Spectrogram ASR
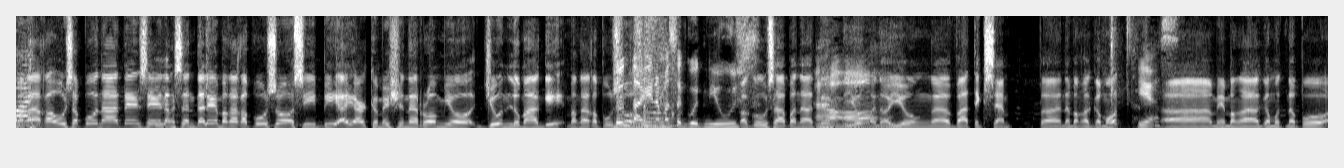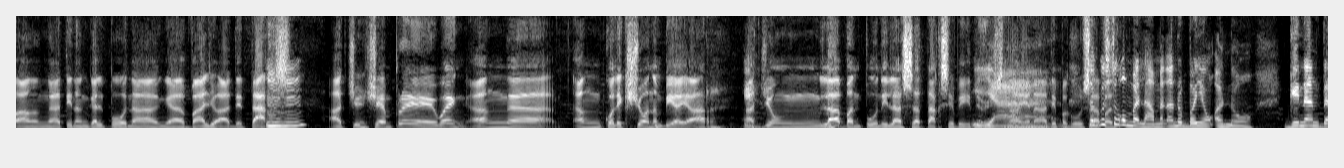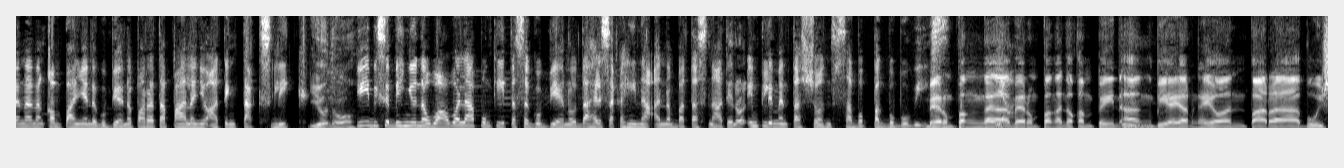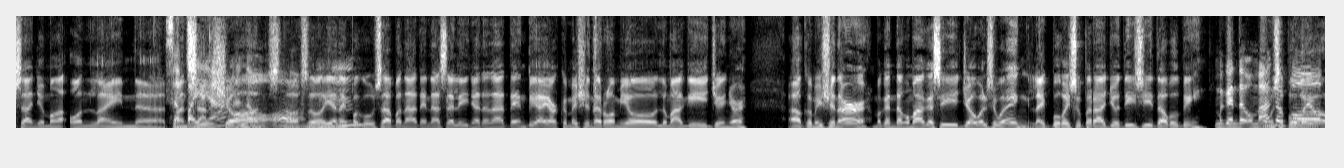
Makakausap po natin sa ilang sandali, mga kapuso, si BIR Commissioner Romeo June Lumagi, mga kapuso. Doon tayo naman sa good news. Pag-uusapan natin Oo. yung ano yung uh, VAT exempt uh, na mga gamot. Yes. Ah, may mga gamot na po ang uh, tinanggal po ng uh, value added tax. Mm-hmm. At yun syempre, Weng, ang uh, ang koleksyon ng BIR at yung laban po nila sa tax evaders. Yan. No, yan ang ating So pag-uusapan. gusto ko malaman, ano ba yung ano, ginanda na ng kampanya ng gobyerno para tapalan yung ating tax leak? Yun oh. Yung ibig sabihin yung nawawala pong kita sa gobyerno dahil sa kahinaan ng batas natin or implementasyon sa bu- pagbubuwis. Meron pang uh, Yeah. Mm. meron pang ano campaign ang BIR ngayon para buwisan yung mga online uh, Sa transactions. bayan, oo. no? So yan Mhm. ay pag-uusapan natin. Nasa linya na natin BIR Commissioner Romeo Lumagi Jr. Uh, Commissioner, magandang umaga si Joel Suweng. Live po kay Super Radio DCWB. Magandang umaga Kamusta po kayo?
